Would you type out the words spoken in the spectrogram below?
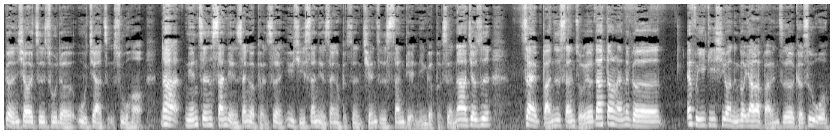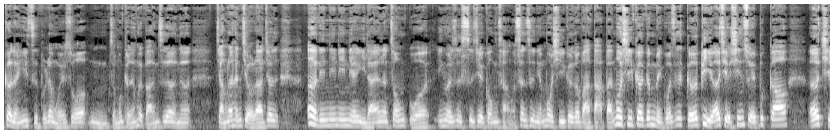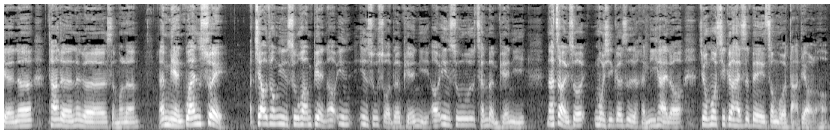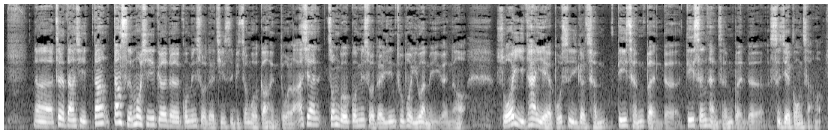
个人消费支出的物价指数哈，那年增三点三个 percent，预期三点三个 percent，前值三点零个 percent，那就是在百分之三左右。那当然那个。FED 希望能够压到百分之二，可是我个人一直不认为说，嗯，怎么可能会百分之二呢？讲了很久了，就是二零零零年以来呢，中国因为是世界工厂，甚至连墨西哥都把它打败。墨西哥跟美国是隔壁，而且薪水不高，而且呢，它的那个什么呢？啊，免关税，交通运输方便，然后运运输所得便宜，哦，运输成本便宜。那照理说，墨西哥是很厉害的哦，就墨西哥还是被中国打掉了哈。那这个东西，当当时墨西哥的国民所得其实比中国高很多了，而现在中国国民所得已经突破一万美元了哈，所以它也不是一个成低成本的低生产成本的世界工厂哈。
